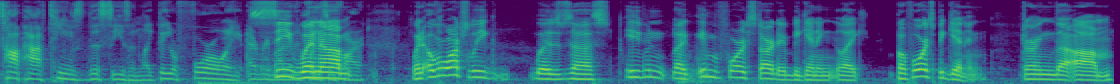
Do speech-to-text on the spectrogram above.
top half teams this season. Like they were 4-0 everybody. See, when so um far. when Overwatch League was uh, even like even before it started beginning like before its beginning during the um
